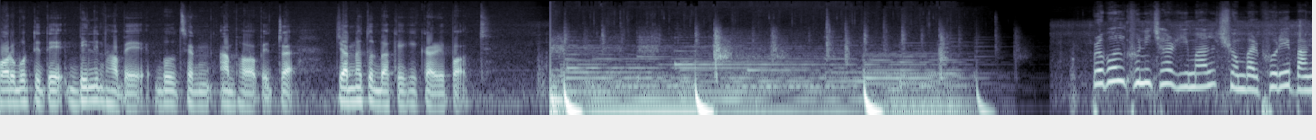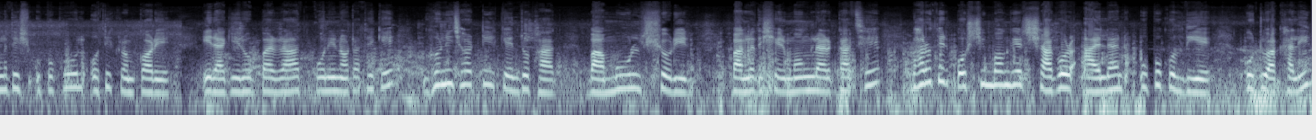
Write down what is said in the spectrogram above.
পরবর্তীতে বিলীন হবে, বলছেন আবহাওয়াবিদরা। জান্নাতুল বাকে রিপোর্ট। প্রবল ঘূর্ণিঝড় রিমাল সোমবার ভোরে বাংলাদেশ উপকূল অতিক্রম করে। এর আগে রোববার রাত পৌনে নটা থেকে ঘূর্ণিঝড়টির কেন্দ্রভাগ বা মূল শরীর। বাংলাদেশের মংলার কাছে ভারতের পশ্চিমবঙ্গের সাগর আইল্যান্ড উপকূল দিয়ে পটুয়াখালীর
